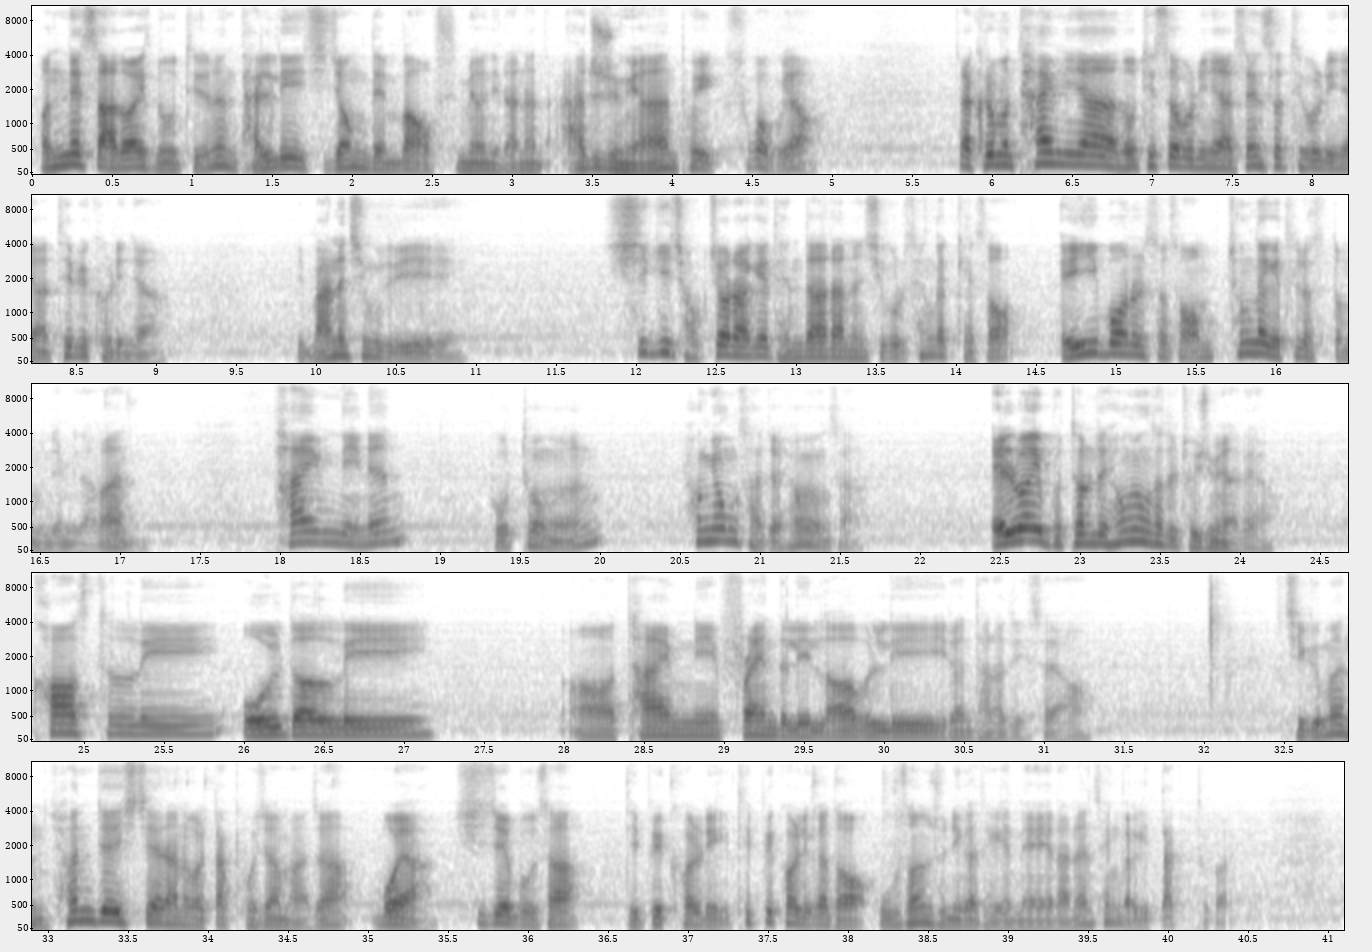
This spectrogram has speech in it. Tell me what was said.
unless otherwise noted는 달리 지정된 바 없으면이라는 아주 중요한 토익 수거고요. 자 그러면 타임이냐 노티서블이냐 센서티블이냐 티피컬이냐? 이 많은 친구들이 시기 적절하게 된다라는 식으로 생각해서 A번을 써서 엄청나게 틀렸었던 문제입니다만 타임리는 보통은 형용사죠 형용사. ly 붙었는데 형용사들 조심해야 돼요. costly, orderly, 어, timely, friendly, lovely 이런 단어들이 있어요 지금은 현재 시제라는 걸 딱 보자마자 뭐야 시제 부사 typically, typically가 더 우선순위가 되겠네라는 생각이 딱 들어요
